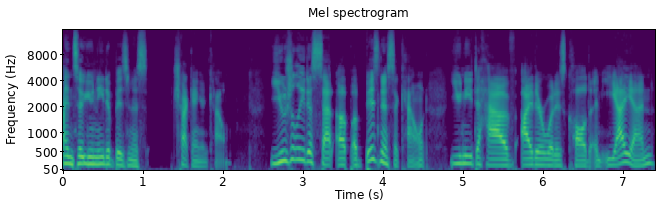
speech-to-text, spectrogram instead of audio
And so you need a business checking account. Usually, to set up a business account, you need to have either what is called an EIN,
